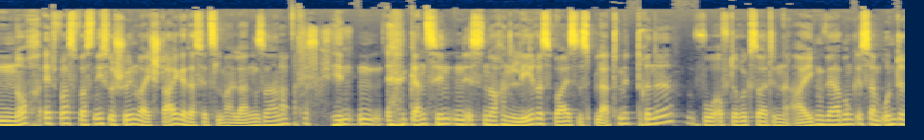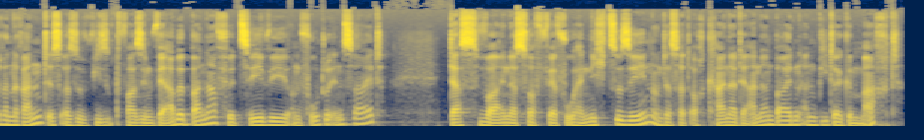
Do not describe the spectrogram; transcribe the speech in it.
Noch etwas, was nicht so schön war, ich steige das jetzt mal langsam. Ach, hinten, ganz hinten ist noch ein leeres weißes Blatt mit drinne, wo auf der Rückseite eine Eigenwerbung ist. Am unteren Rand ist also wie quasi ein Werbebanner für CW und Photo Insight. Das war in der Software vorher nicht zu sehen und das hat auch keiner der anderen beiden Anbieter gemacht.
